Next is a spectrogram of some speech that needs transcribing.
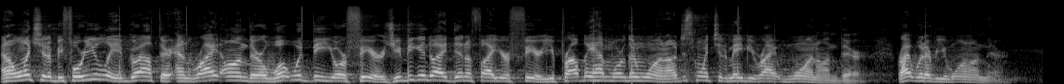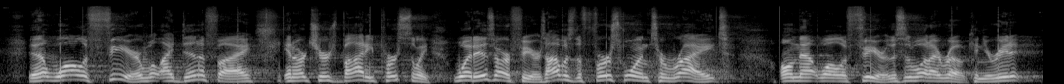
And I want you to, before you leave, go out there and write on there what would be your fears. You begin to identify your fear. You probably have more than one. I just want you to maybe write one on there. Write whatever you want on there. And that wall of fear will identify in our church body personally what is our fears. I was the first one to write on that wall of fear. This is what I wrote. Can you read it?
